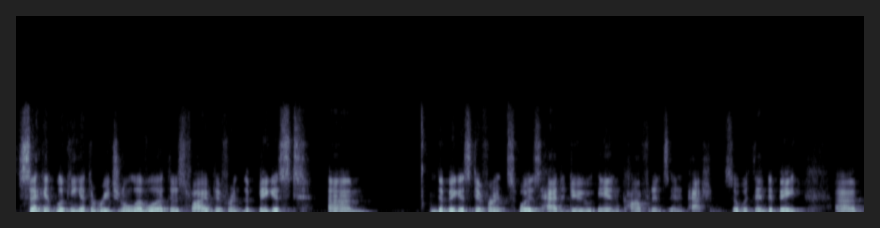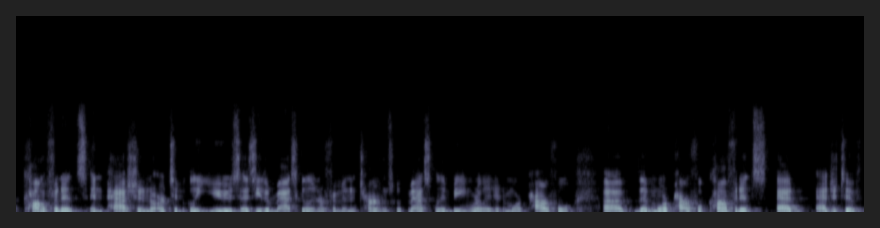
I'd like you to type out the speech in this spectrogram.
Second, looking at the regional level at those five different, the biggest um, the biggest difference was had to do in confidence and passion. So within debate, uh, confidence and passion are typically used as either masculine or feminine terms, with masculine being related to more powerful, uh, the more powerful confidence ad- adjective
